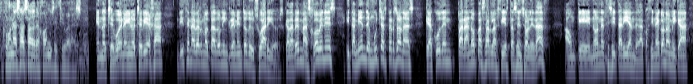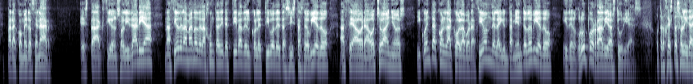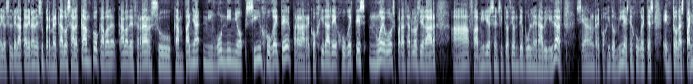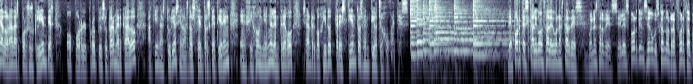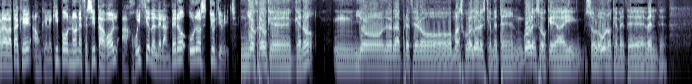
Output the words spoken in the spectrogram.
con una salsa de orejones y ciruelas. En Nochebuena y Nochevieja dicen haber notado un incremento de usuarios, cada vez más jóvenes y también de muchas personas que acuden para no pasar las fiestas en soledad, aunque no necesitarían de la cocina económica para comer o cenar. Esta acción solidaria nació de la mano de la Junta Directiva del Colectivo de Taxistas de Oviedo hace ahora ocho años y cuenta con la colaboración del Ayuntamiento de Oviedo y del Grupo Radio Asturias. Otro gesto solidario es el de la cadena de supermercados Alcampo, que acaba de cerrar su campaña Ningún niño sin juguete para la recogida de juguetes nuevos para hacerlos llegar a familias en situación de vulnerabilidad. Se han recogido miles de juguetes en toda España, donadas por sus clientes o por el propio supermercado. Aquí en Asturias en los dos centros que tienen, en Gijón y en el Entrego, se han recogido 328 juguetes. Deportes, Cali González, buenas tardes. Buenas tardes. El Sporting sigue buscando un refuerzo para el ataque, aunque el equipo no necesita gol a juicio del delantero Uros Jurjevic. Yo creo que, que no. Mm, yo de verdad prefiero más jugadores que meten goles o que hay solo uno que mete 20.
